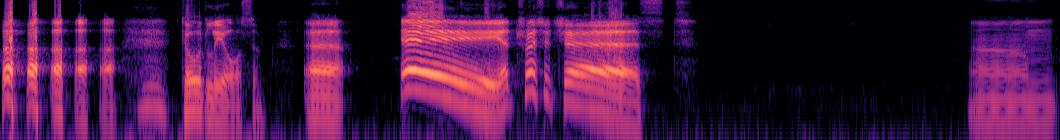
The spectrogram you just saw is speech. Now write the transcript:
totally awesome. Uh, hey, a treasure chest. Um,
